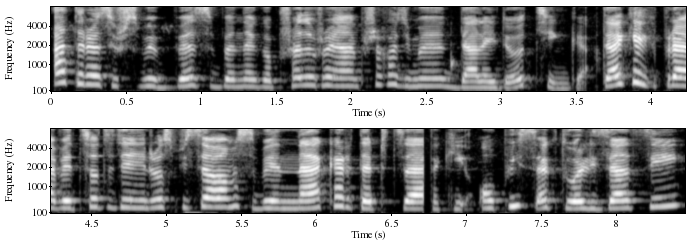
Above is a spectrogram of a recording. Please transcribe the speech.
A teraz już sobie bez zbędnego przedłużenia przechodzimy dalej do odcinka. Tak jak prawie co tydzień rozpisałam sobie na karteczce taki opis aktualizacji,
